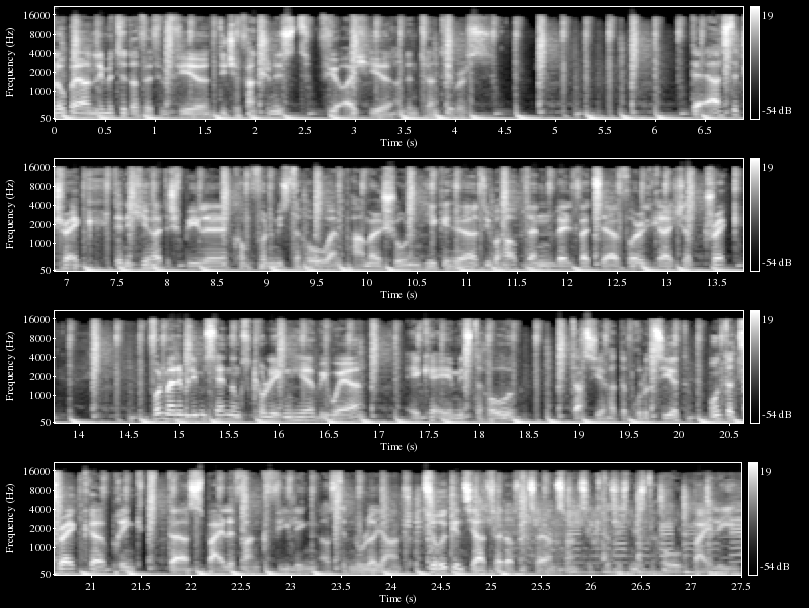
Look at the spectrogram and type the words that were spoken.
Hallo bei Unlimited auf FM4, DJ Functionist für euch hier an den Turntables. Der erste Track, den ich hier heute spiele, kommt von Mr. Ho, ein paar Mal schon hier gehört. Überhaupt ein weltweit sehr erfolgreicher Track von meinem lieben Sendungskollegen hier, Beware, aka Mr. Ho. Das hier hat er produziert und der Track äh, bringt das Spilefunk-Feeling aus den Nullerjahren zurück ins Jahr 2022. Das ist Mr. Ho Bailey.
